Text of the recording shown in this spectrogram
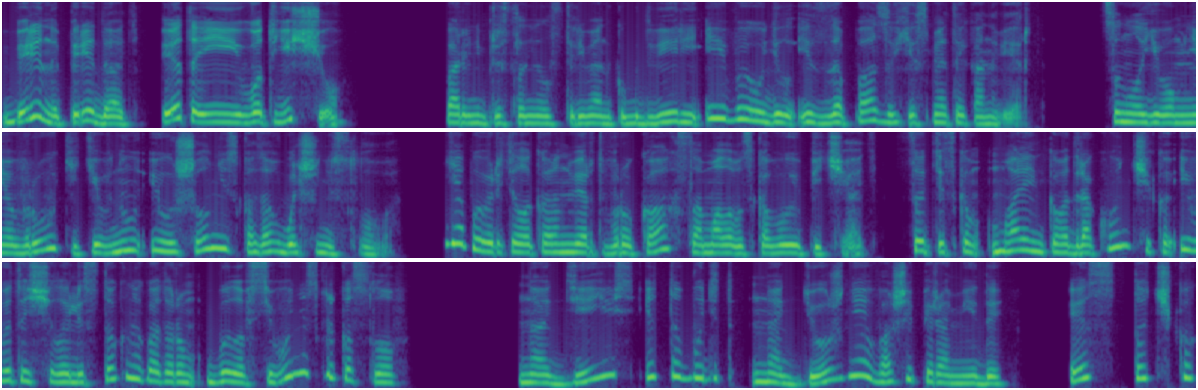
«Верина передать, это и вот еще», Парень прислонил стремянку к двери и выудил из-за пазухи смятый конверт. Сунул его мне в руки, кивнул и ушел, не сказав больше ни слова. Я повертела конверт в руках, сломала восковую печать с оттиском маленького дракончика и вытащила листок, на котором было всего несколько слов. «Надеюсь, это будет надежнее вашей пирамиды. С.К.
